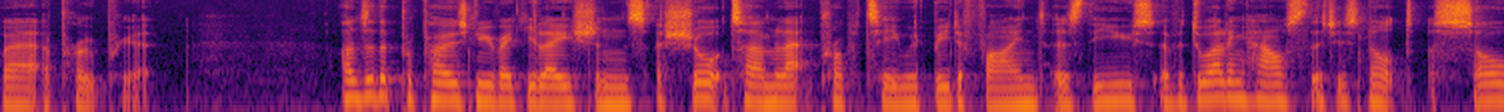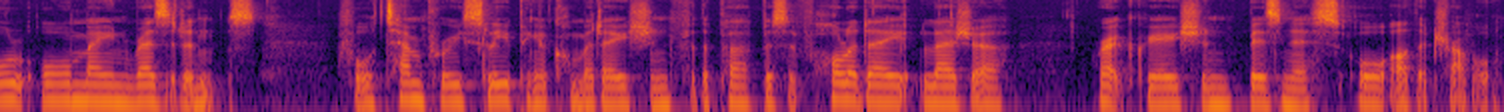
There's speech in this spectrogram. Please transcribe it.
where appropriate. Under the proposed new regulations, a short term let property would be defined as the use of a dwelling house that is not a sole or main residence for temporary sleeping accommodation for the purpose of holiday, leisure, recreation, business, or other travel.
